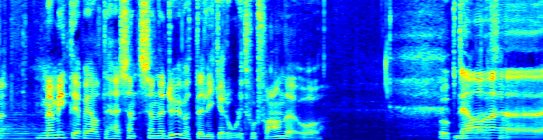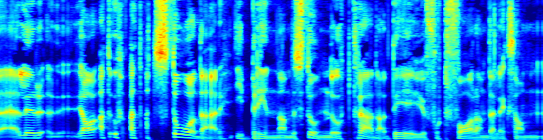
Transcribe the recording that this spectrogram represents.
Men, men mitt i allt det här, känner du att det är lika roligt fortfarande? att uppträda? Ja, liksom. Eh, eller, ja att, att, att, stå där i brinnande stund och uppträda, det är ju fortfarande liksom...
